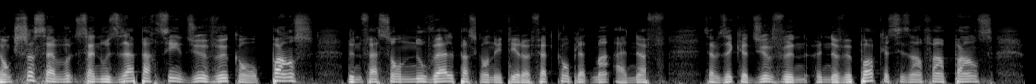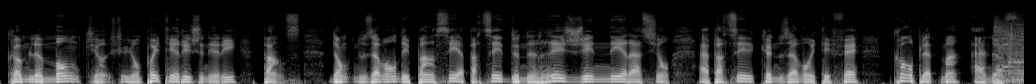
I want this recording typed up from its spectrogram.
Donc ça, ça, nous appartient. Dieu veut qu'on pense d'une façon nouvelle parce qu'on a été refait complètement à neuf. Ça veut dire que Dieu ne veut pas que ses enfants pensent comme le monde qui n'ont pas été régénérés pense. Donc nous avons des pensées à partir d'une régénération, à partir que nous avons été faits complètement à neuf.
